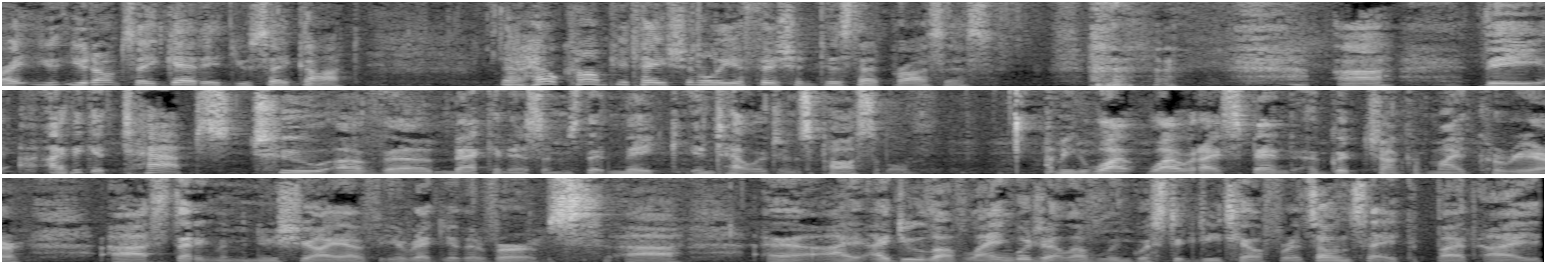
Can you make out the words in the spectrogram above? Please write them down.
right? You, you don't say get it, you say got. Now, how computationally efficient is that process? uh, the I think it taps two of the mechanisms that make intelligence possible. I mean, why, why would I spend a good chunk of my career uh, studying the minutiae of irregular verbs? Uh, uh, I, I, do love language. I love linguistic detail for its own sake, but I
